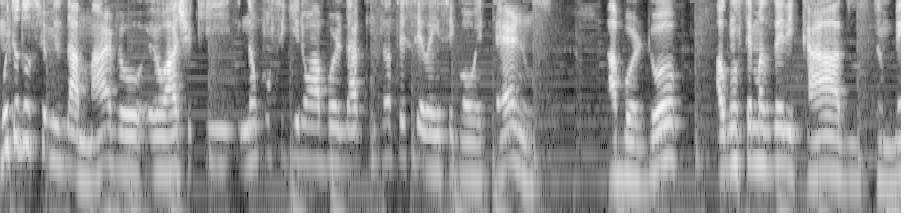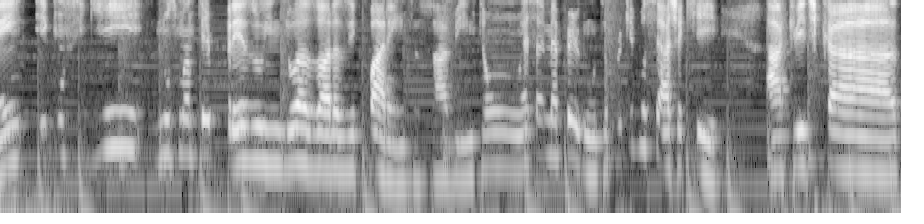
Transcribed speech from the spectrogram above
muitos dos filmes da Marvel eu acho que não conseguiram abordar com tanta excelência igual Eternos, abordou alguns temas delicados também e conseguir nos manter preso em 2 horas e 40, sabe? Então, essa é a minha pergunta. Por que você acha que a crítica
